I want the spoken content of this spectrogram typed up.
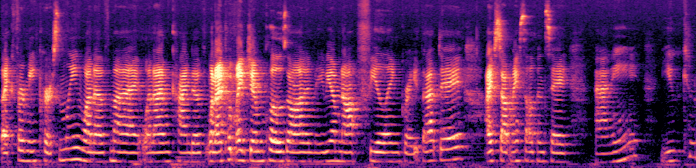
like for me personally, one of my, when I'm kind of, when I put my gym clothes on and maybe I'm not feeling great that day, I stop myself and say, Annie, you can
